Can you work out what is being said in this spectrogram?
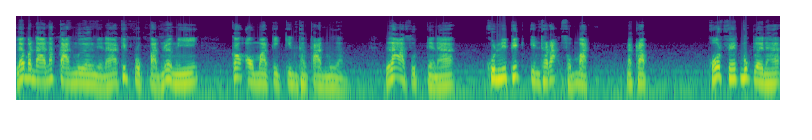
และบรรดานักการเมืองเนี่ยนะที่ปลุกปั่นเรื่องนี้ ก็เอามาตีกินทางการเมือง ล่าสุดเนี่ยนะ คุณนิพิษอินทรสมบัตินะครับ โพสเฟซบุ๊กเลยนะฮะ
